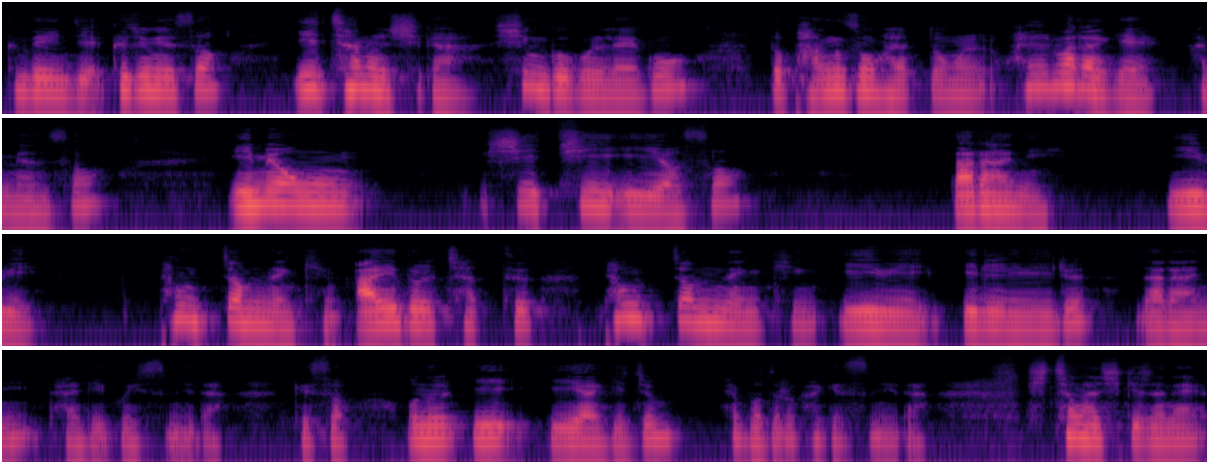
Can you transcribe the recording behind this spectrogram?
근데 이제 그 중에서 이찬원 씨가 신곡을 내고 또 방송 활동을 활발하게 하면서 임영웅 씨 뒤 이어서 나란히 2위 평점 랭킹 아이돌 차트 평점 랭킹 2위, 1, 2위를 나란히 달리고 있습니다. 그래서 오늘 이 이야기 좀 해보도록 하겠습니다. 시청하시기 전에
